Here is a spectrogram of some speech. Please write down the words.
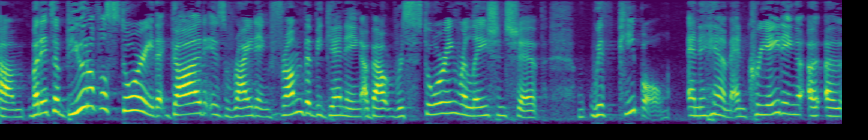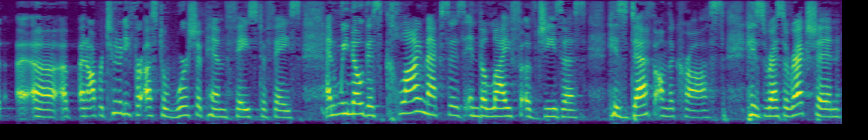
Um, but it's a beautiful story that God is writing from the beginning about restoring relationship with people and Him and creating a, a, a, an opportunity for us to worship Him face to face. And we know this climaxes in the life of Jesus, His death on the cross, His resurrection,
